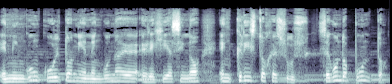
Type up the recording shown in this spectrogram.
en ningún culto ni en ninguna herejía, sino en Cristo Jesús. Segundo punto,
